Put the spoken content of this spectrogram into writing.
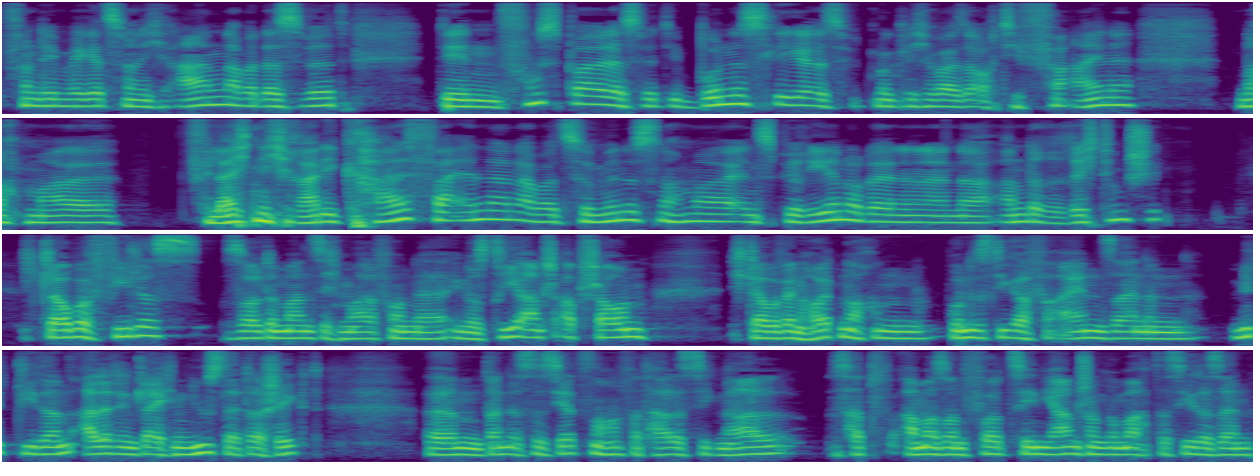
von dem wir jetzt noch nicht ahnen, aber das wird den Fußball, das wird die Bundesliga, das wird möglicherweise auch die Vereine nochmal vielleicht nicht radikal verändern, aber zumindest nochmal inspirieren oder in eine andere Richtung schicken? Ich glaube, vieles sollte man sich mal von der Industrie abschauen. Ich glaube, wenn heute noch ein Bundesliga-Verein seinen Mitgliedern alle den gleichen Newsletter schickt, ähm, dann ist es jetzt noch ein fatales Signal. Das hat Amazon vor zehn Jahren schon gemacht, dass jeder sein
